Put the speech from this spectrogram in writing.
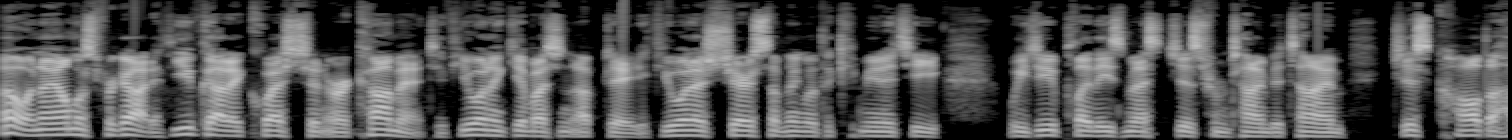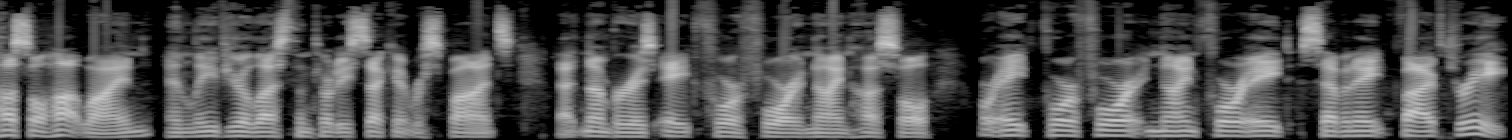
Oh, and I almost forgot. If you've got a question or a comment, if you want to give us an update, if you want to share something with the community, we do play these messages from time to time. Just call the Hustle Hotline and leave your less than 30 second response. That number is 844 9 Hustle or 844 948 7853.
